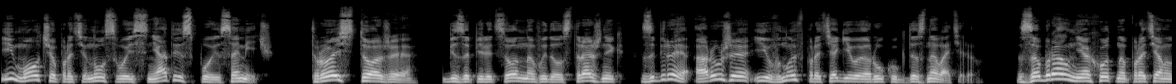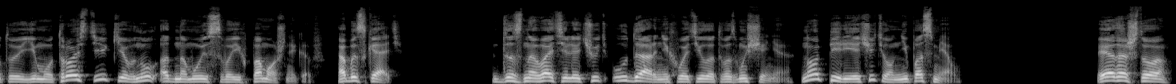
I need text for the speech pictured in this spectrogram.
и молча протянул свой снятый с пояса меч. «Трость тоже», — безапелляционно выдал стражник, забирая оружие и вновь протягивая руку к дознавателю. Забрал неохотно протянутую ему трость и кивнул одному из своих помощников. «Обыскать!» Дознавателя чуть удар не хватил от возмущения, но перечить он не посмел. «Это что?»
